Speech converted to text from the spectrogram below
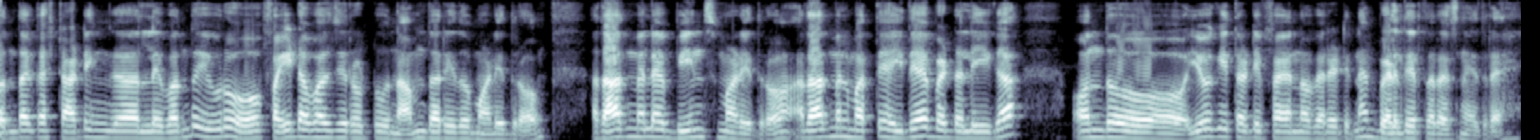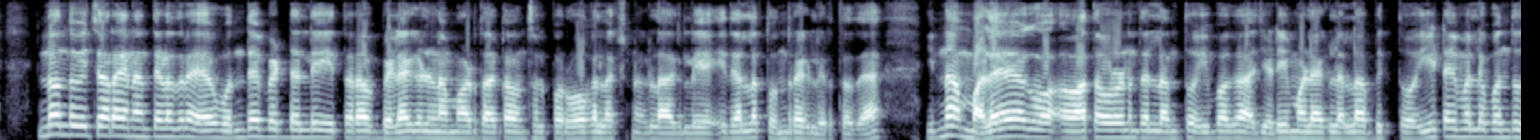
ಬಂದಾಗ ಸ್ಟಾರ್ಟಿಂಗಲ್ಲಿ ಬಂದು ಇವರು ಫೈವ್ ಡಬಲ್ ಜೀರೋ ಟು ನಾಮದಾರಿದು ಮಾಡಿದರು. ಅದಾದಮೇಲೆ ಬೀನ್ಸ್ ಮಾಡಿದರು. ಅದಾದಮೇಲೆ ಮತ್ತೆ ಇದೇ ಬೆಡ್ಡಲ್ಲಿ ಈಗ ಒಂದು ಯೋಗಿ ತರ್ಟಿ ಫೈವ್ ಅನ್ನೋ ವೆರೈಟಿನ ಬೆಳೆದಿರ್ತಾರೆ ಸ್ನೇಹಿತರೆ. ಇನ್ನೊಂದು ವಿಚಾರ ಏನಂತ ಹೇಳಿದ್ರೆ, ಒಂದೇ ಬೆಡ್ಡಲ್ಲಿ ಈ ಥರ ಬೆಳೆಗಳನ್ನ ಮಾಡಿದಾಗ ಒಂದು ಸ್ವಲ್ಪ ರೋಗ ಲಕ್ಷಣಗಳಾಗಲಿ, ಇದೆಲ್ಲ ತೊಂದರೆಗಳಿರ್ತದೆ. ಇನ್ನು ಮಳೆ ವಾತಾವರಣದಲ್ಲಂತೂ ಇವಾಗ ಜಡಿ ಮಳೆಗಳೆಲ್ಲ ಬಿತ್ತು, ಈ ಟೈಮಲ್ಲಿ ಬಂದು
